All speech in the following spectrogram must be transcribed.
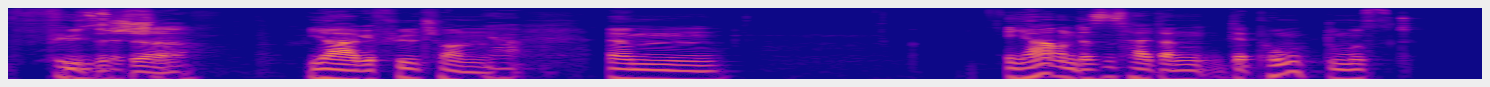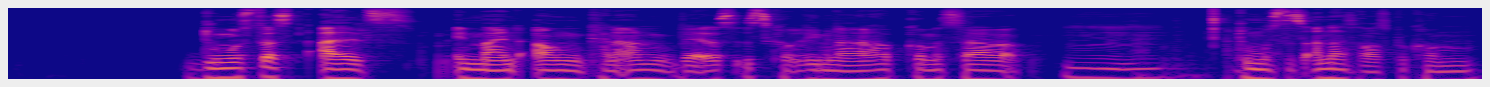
Physische. Ja, gefühlt schon. Ja. Ähm, ja, und das ist halt dann der Punkt. Du musst, du musst das als, in meinen Augen, keine Ahnung, wer das ist, Kriminalhauptkommissar, Hm. du musst es anders rausbekommen.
